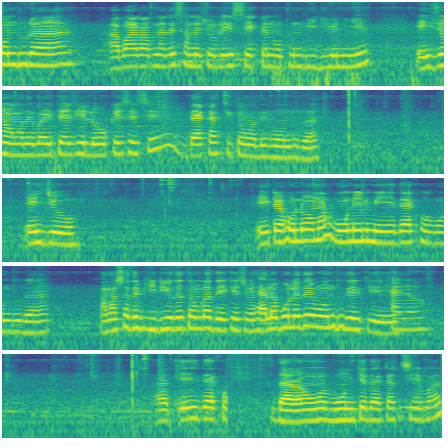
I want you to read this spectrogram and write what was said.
বন্ধুরা আবার আপনাদের সামনে চলে এসেছি একটা নতুন ভিডিও নিয়ে। এই যে আমাদের বাড়িতে আজকে লোক এসেছে দেখাচ্ছি তোমাদের বন্ধুরা। এই যে এইটা হলো আমার বোনের মেয়ে দেখো বন্ধুরা। আমার সাথে ভিডিওতে তোমরা দেখেছ। হ্যালো বলে দে বন্ধুদেরকে। হ্যালো আর এই দেখো দাঁড়াও আমার বোনকে দেখাচ্ছি এবার।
